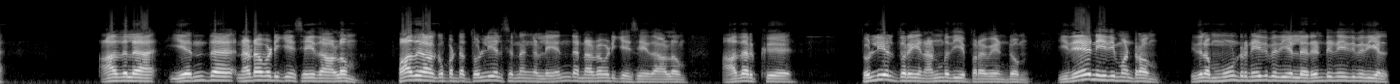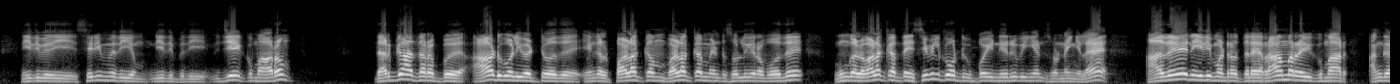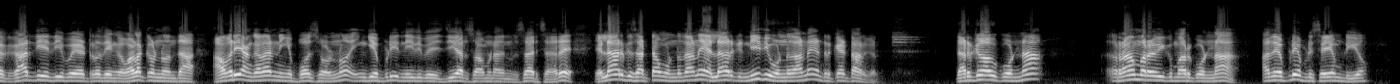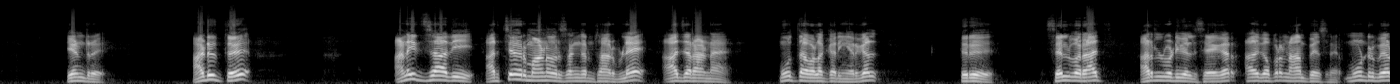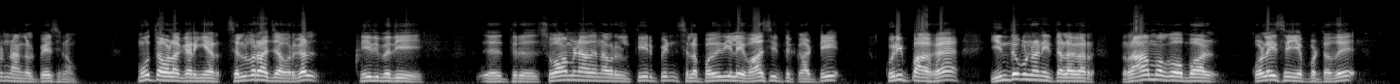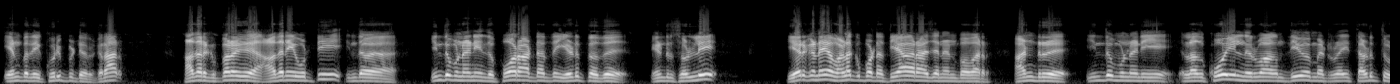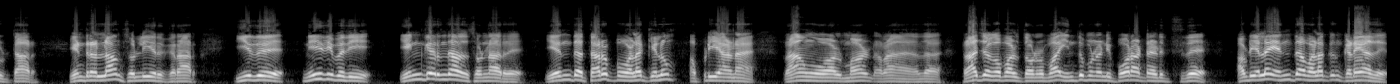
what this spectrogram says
அதில் எந்த நடவடிக்கை செய்தாலும் பாதுகாக்கப்பட்ட தொல்லியல் சின்னங்களில் எந்த நடவடிக்கை செய்தாலும் அதற்கு தொல்லியல் துறையின் அனுமதியை பெற வேண்டும். இதே நீதிமன்றம் இதில் மூன்று நீதிபதிகளில் ரெண்டு நீதிபதிகள் நீதிபதி சிறிமதியும் நீதிபதி விஜயகுமாரும் தர்கா தரப்பு ஆடுகோழி வெட்டுவது எங்கள் பழக்கம் வழக்கம் என்று சொல்லுகிற போது உங்கள் வழக்கத்தை சிவில் கோர்ட்டுக்கு போய் நிறுவிங்கன்னு சொன்னீங்களே அதே நீதிமன்றத்தில் ராம ரவிக்குமார் அங்கே கார்த்திகை தீபம் ஏற்றுறது எங்கள் வழக்கம்னு வந்தால் அவரையும் அங்கே தான் நீங்கள் போக சொல்லணும். இங்கே எப்படி நீதிபதி ஜிஆர் சாமிநாதன் விசாரித்தார் எல்லாருக்கும் சட்டம் ஒன்று தானே எல்லாருக்கும் நீதி ஒன்று தானே என்று கேட்டார்கள். தர்காவுக்கு ஒன்றா ராம ரவிக்குமாருக்கு ஒன்றா அதை எப்படி அப்படி செய்ய முடியும்? என்று. அடுத்து அனைத்து சாதி அர்ச்சகர் மாணவர் சங்கம் சார்பிலே ஆஜரான மூத்த வழக்கறிஞர்கள் திரு செல்வராஜ் அருள்வடிவேல் சேகர் அதுக்கப்புறம் நான் பேசினேன். மூன்று பேரும் நாங்கள் பேசினோம். மூத்த வழக்கறிஞர் செல்வராஜ் அவர்கள் நீதிபதி திரு சுவாமிநாதன் அவர்கள் தீர்ப்பின் சில பகுதிகளை வாசித்து காட்டி குறிப்பாக இந்து முன்னணி தலைவர் ராமகோபால் கொலை செய்யப்பட்டது என்பதை குறிப்பிட்டிருக்கிறார். அதற்கு பிறகு அதனை ஒட்டி இந்த இந்து முன்னணி இந்த போராட்டத்தை எடுத்தது என்று சொல்லி ஏற்கனவே வழக்கு போட்ட தியாகராஜன் என்பவர் அன்று இந்து முன்னணி அல்லது கோயில் நிர்வாகம் தீபமேற்றுவதை தடுத்து விட்டார் என்றெல்லாம் சொல்லியிருக்கிறார். இது நீதிபதி எங்கேருந்து அதை சொன்னார்? எந்த தரப்பு வழக்கிலும் அப்படியான ராமகோபால் மா ரா- அந்த ராஜகோபால் தொடர்பாக இந்து முன்னணி போராட்டம் எடுத்தது அப்படியெல்லாம் எந்த வழக்கும் கிடையாது.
